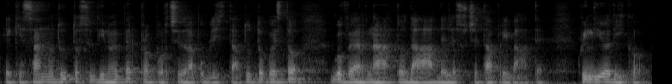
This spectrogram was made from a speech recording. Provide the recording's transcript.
e che sanno tutto su di noi per proporci della pubblicità. Tutto questo governato da delle società private. Quindi io dico,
